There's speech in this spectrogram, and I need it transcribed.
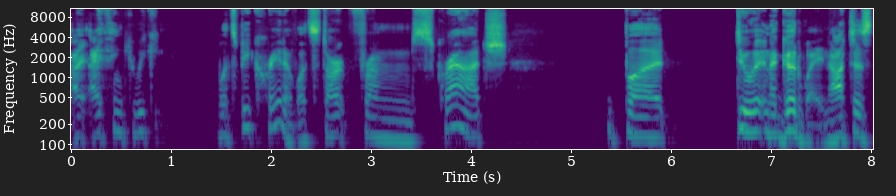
i, I think we let's be creative. Let's start from scratch but do it in a good way, not just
